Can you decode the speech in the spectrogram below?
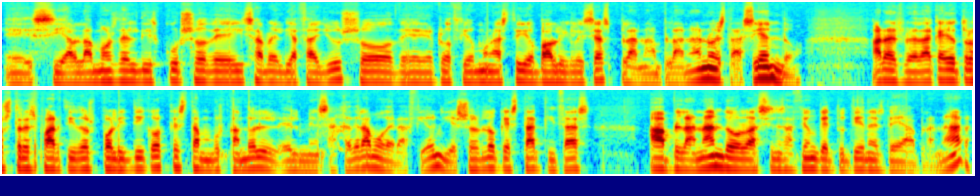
eh, si hablamos del discurso de Isabel Díaz Ayuso, de Rocío Monasterio, Pablo Iglesias, plana, plana no está siendo. Ahora es verdad que hay otros tres partidos políticos que están buscando el, el mensaje de la moderación y eso es lo que está quizás aplanando la sensación que tú tienes de aplanar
